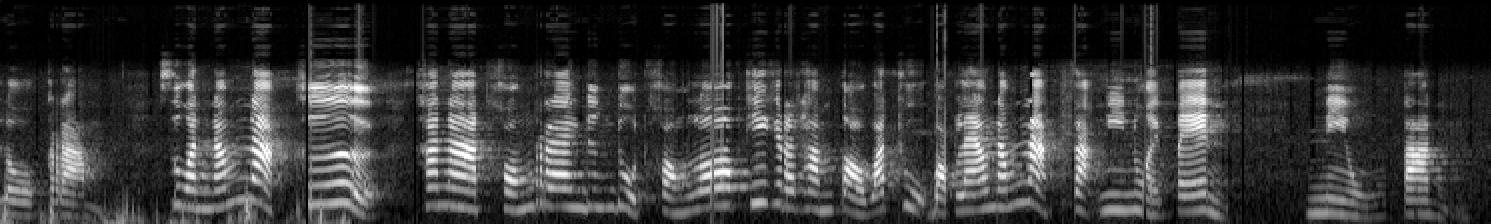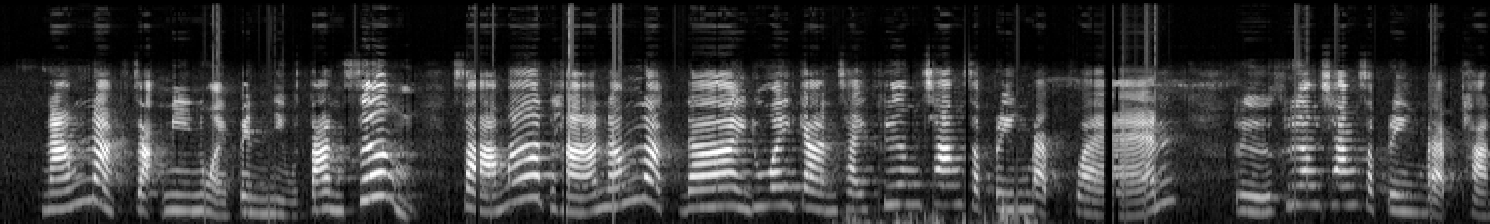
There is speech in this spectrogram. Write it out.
โลกรัม ส่วนน้ำหนักคือขนาดของแรงดึงดูดของโลกที่กระทำต่อวัตถุบอกแล้วน้ำหนักจะมีหน่วยเป็นนิวตัน น้ำหนักจะมีหน่วยเป็นนิวตัน ซึ่งสามารถหาน้ำหนักได้ด้วยการใช้เครื่องชั่งสปริงแบบแขวน หรือเครื่องชั่งสปริงแบบฐาน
